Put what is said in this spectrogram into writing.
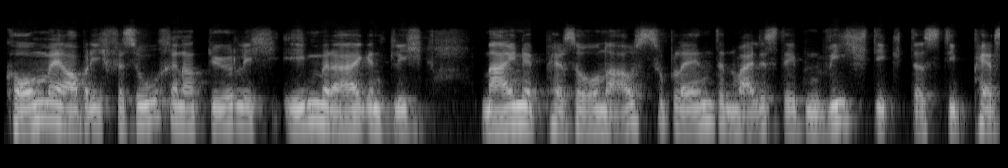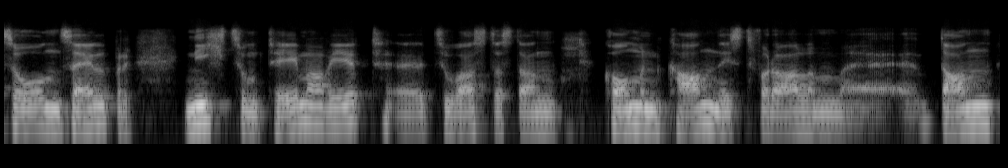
komme, aber ich versuche natürlich immer eigentlich meine Person auszublenden, weil es eben wichtig, dass die Person selber nicht zum Thema wird. Äh, zu was das dann kommen kann, ist vor allem äh, dann,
